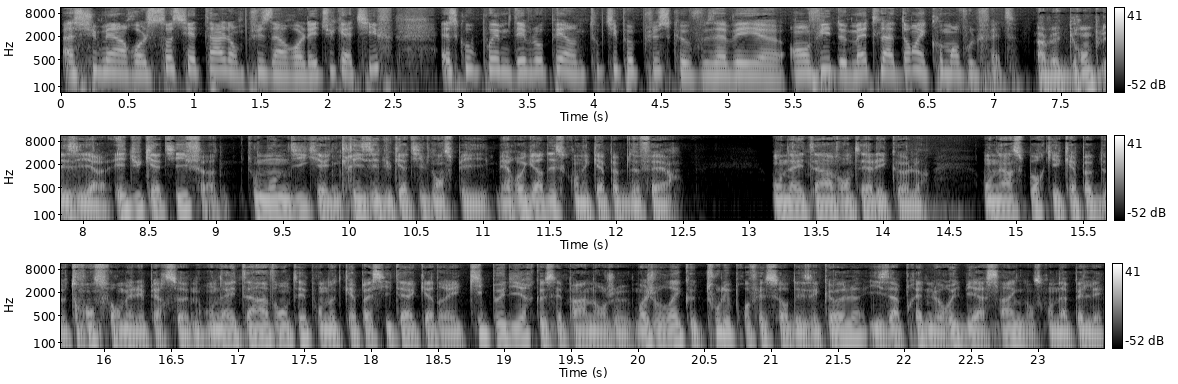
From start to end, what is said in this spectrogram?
assumer un rôle sociétal en plus d'un rôle éducatif. Est-ce que vous pouvez me développer un tout petit peu plus ce que vous avez euh, envie de mettre là-dedans et comment vous le faites? Avec grand plaisir. Éducatif, tout le monde dit qu'il y a une crise éducative dans ce pays. Mais regardez ce qu'on est capable de faire. on a été inventé à l'école. On est un sport qui est capable de transformer les personnes. On a été inventé pour notre capacité à cadrer. Qui peut dire que c'est pas un enjeu? Moi, je voudrais que tous les professeurs des écoles, ils apprennent le rugby à 5 dans ce qu'on appelle les,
